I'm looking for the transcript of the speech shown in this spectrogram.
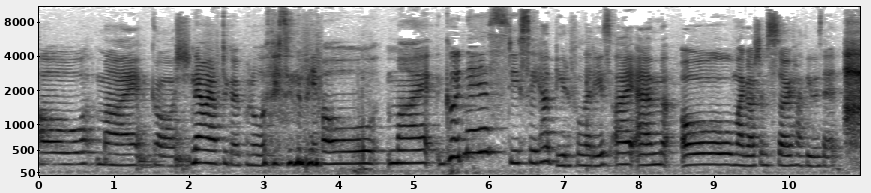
Oh my gosh. Now I have to go put all of this in the bin. Oh my goodness. Do you see how beautiful that is? I am, oh my gosh, I'm so happy with it.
